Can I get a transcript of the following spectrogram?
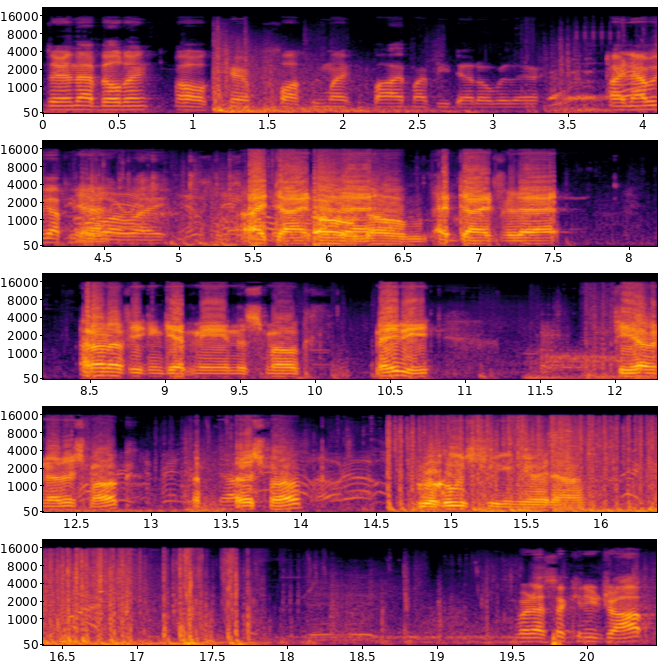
They're in that building. Oh, care Fuck. We might. Five might be dead over there. Alright, now we got people Yeah. to our right. I died for Oh that. no. I died for that. I don't know if you can get me in the smoke. Maybe. Do you have another smoke? Another smoke? Well, who's shooting me right now? Vanessa, can you drop?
